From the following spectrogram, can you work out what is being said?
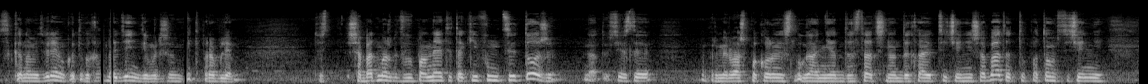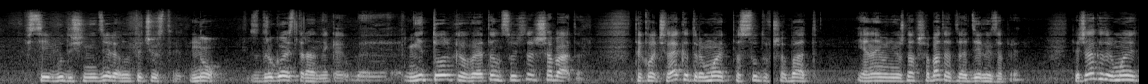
сэкономить время, какой-то выходной день, где мы решаем какие-то проблемы. То есть шаббат, может быть, выполняет и такие функции тоже. Да? То есть если например, ваш покорный слуга недостаточно отдыхает в течение шаббата, то потом в течение всей будущей недели он это чувствует. Но, с другой стороны, как бы, не только в этом суть шаббата. Так вот, человек, который моет посуду в шаббат, и она ему не нужна в шаббат, это отдельный запрет. То человек, который моет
